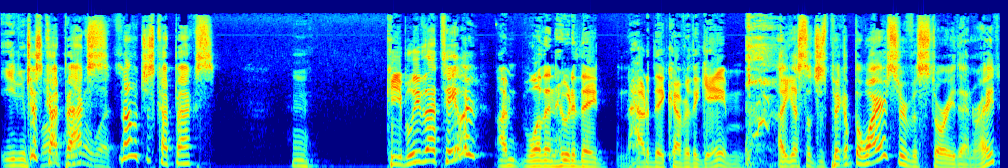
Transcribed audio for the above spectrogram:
eating Just popcorn or cutbacks. what? No, just cutbacks. Hmm. Can you believe that, Taylor? I'm, well, then who did they? How did they cover the game? I guess they'll just pick up the wire service story then, right?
